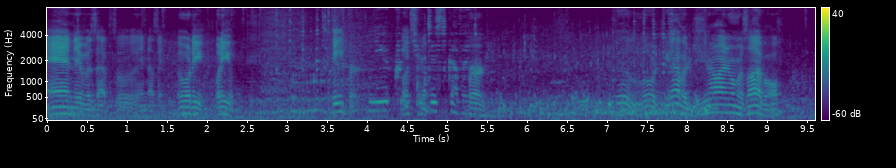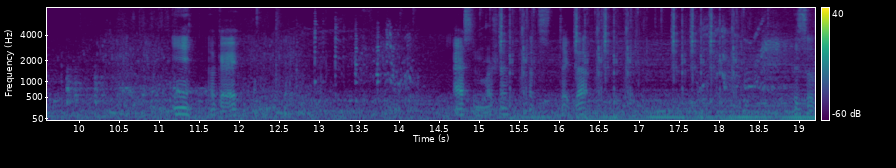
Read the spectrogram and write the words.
And it was absolutely nothing. Oh, What are you? What are you? Peeper. New creature like discovered. bird. Good lord, you have a ginormous eyeball. Eh, okay. Acid mushroom. Let's take that. This will.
